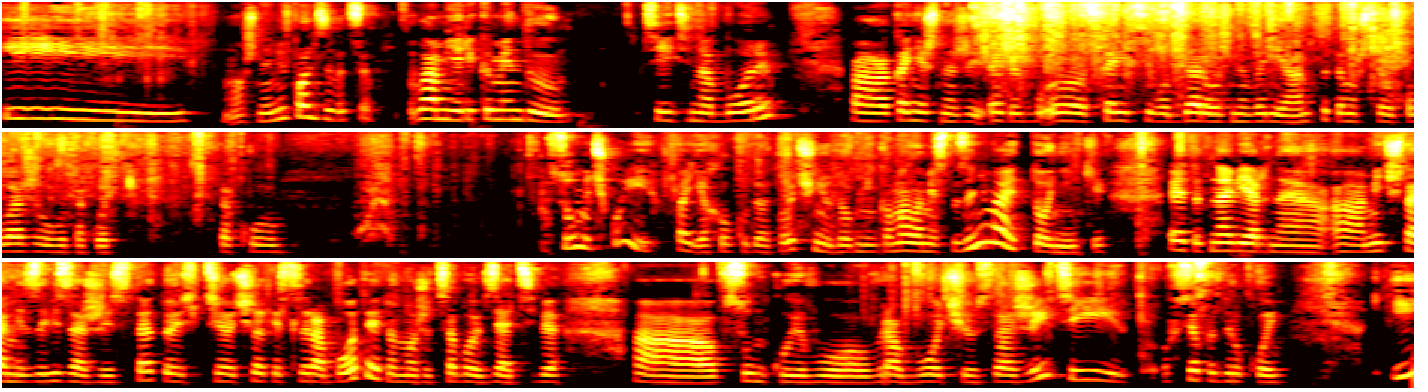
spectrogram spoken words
И можно ими пользоваться. Вам я рекомендую все эти наборы. А, конечно же, это, э, скорее всего, дорожный вариант, потому что я положил вот так вот такую сумочку и поехал куда-то. Очень удобненько. Мало места занимает, тоненький. Этот, наверное, а, мечтами за визажиста. То есть э, человек, если работает, он может с собой взять себе а, в сумку его в рабочую, сложить и все под рукой. И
